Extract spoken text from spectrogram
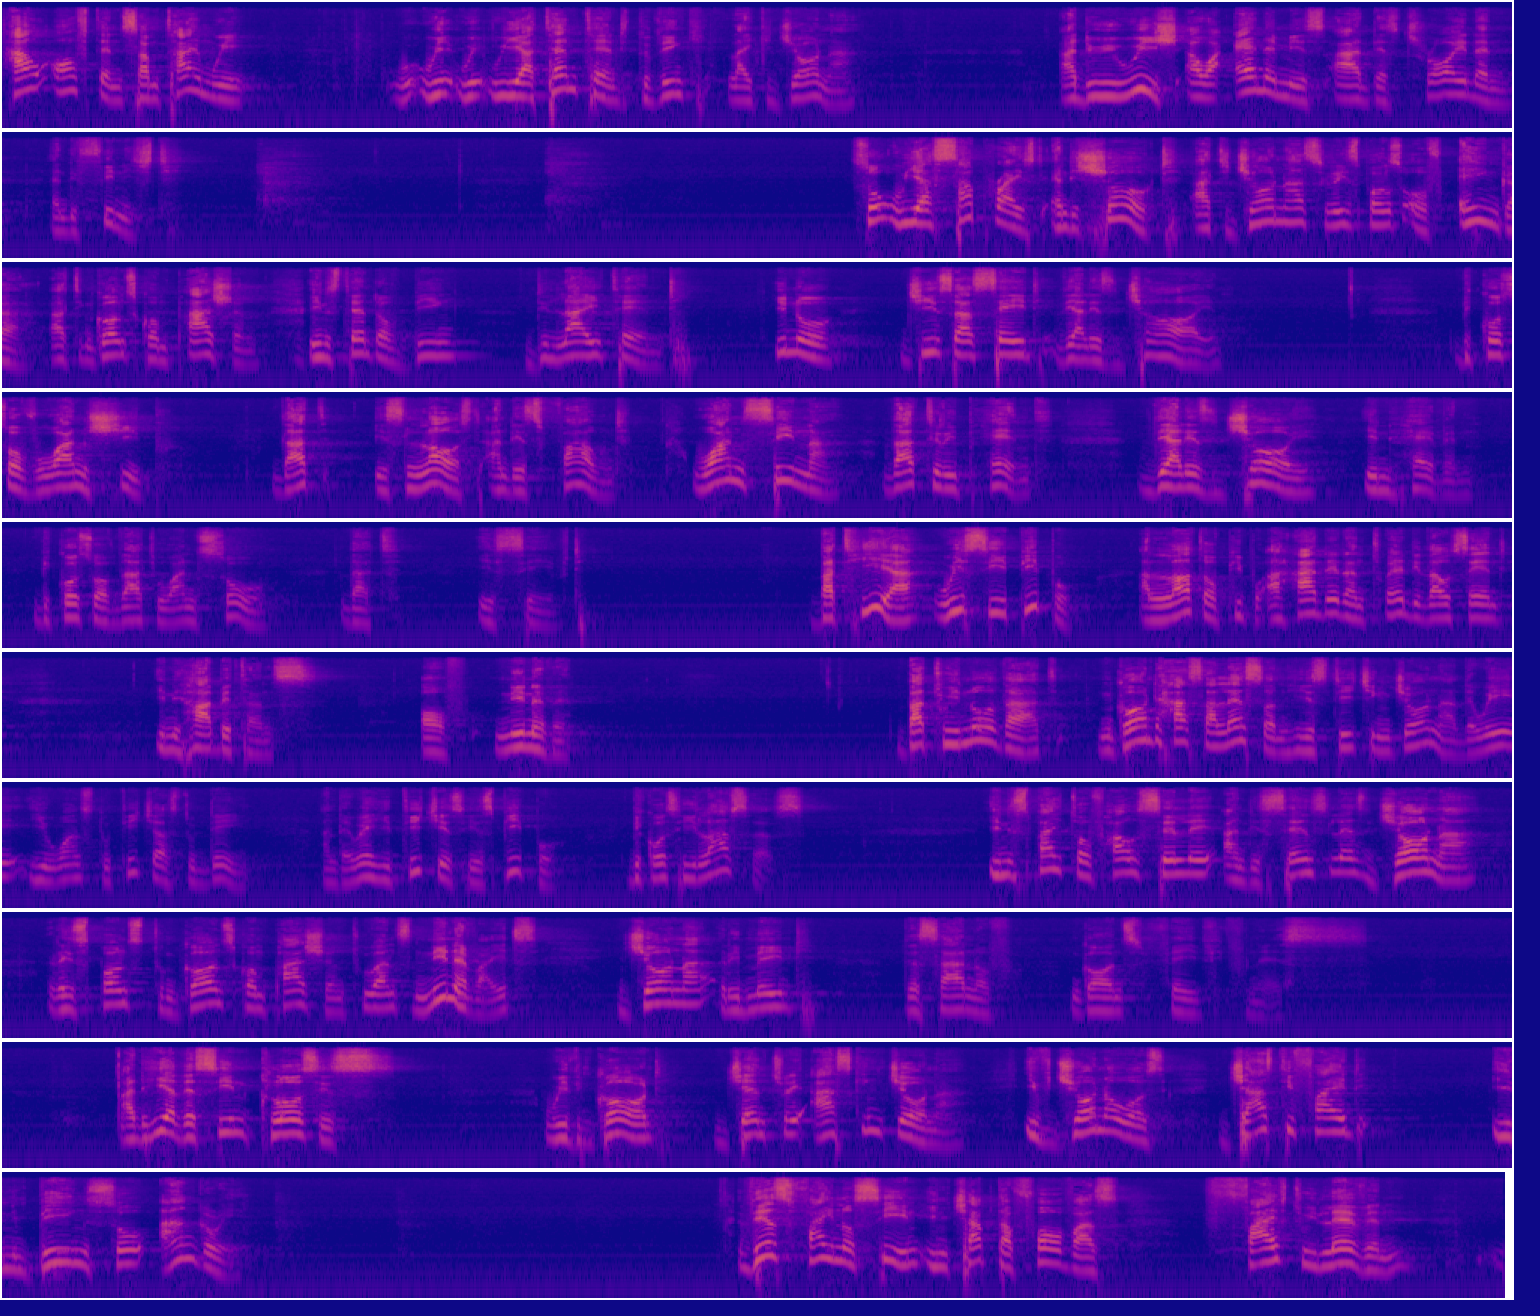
How often, sometimes we, we, we, we are tempted to think like Jonah and we wish our enemies are destroyed and, and finished. So we are surprised and shocked at Jonah's response of anger at God's compassion instead of being delighted. You know, Jesus said there is joy because of one sheep that is lost and is found, one sinner that repent, there is joy in heaven because of that one soul that is saved. But here we see people, a lot of people, 120,000 inhabitants of Nineveh. But we know that God has a lesson He is teaching Jonah the way He wants to teach us today and the way He teaches His people because He loves us. In spite of how silly and senseless Jonah responds to God's compassion towards Ninevites, Jonah remained the son of God's faithfulness. And here the scene closes with God gently asking Jonah if Jonah was justified in being so angry. This final scene in chapter 4, verse 5 to 11,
